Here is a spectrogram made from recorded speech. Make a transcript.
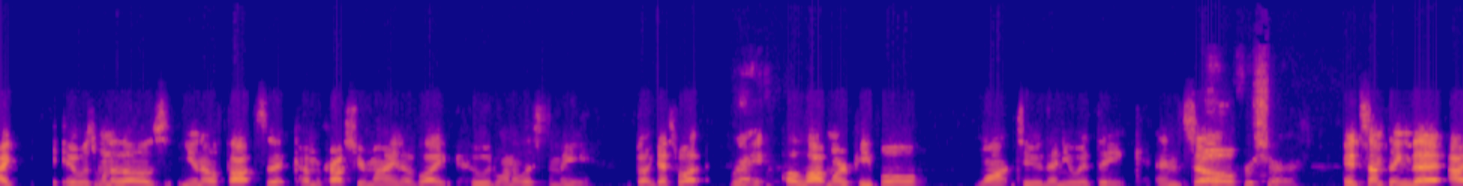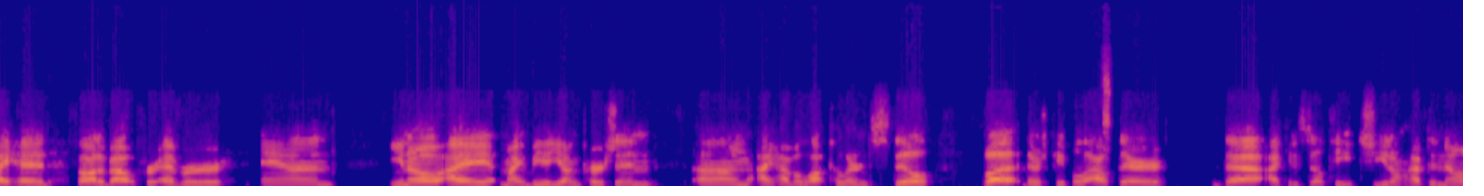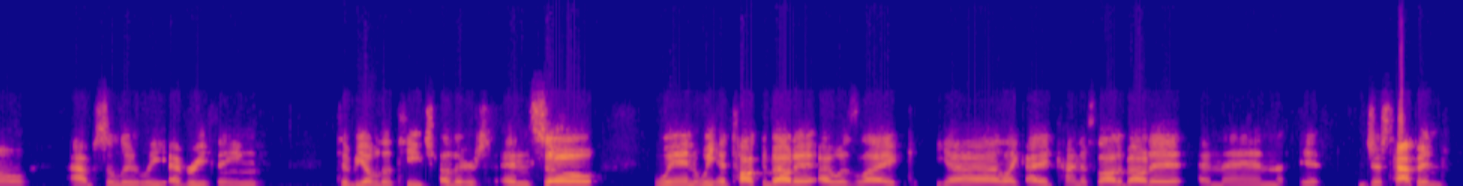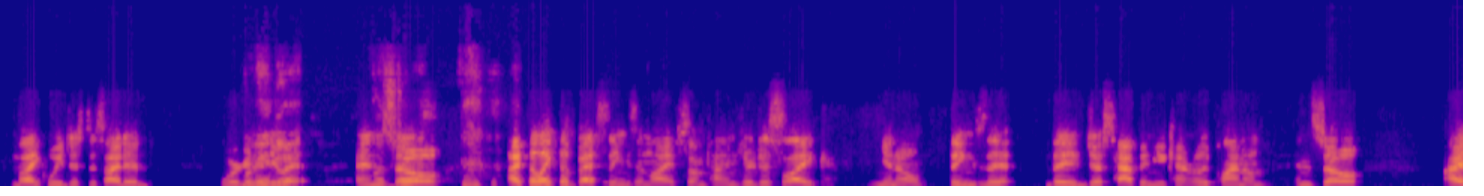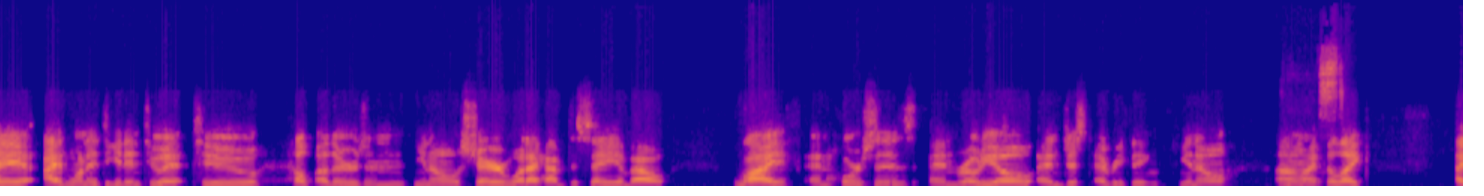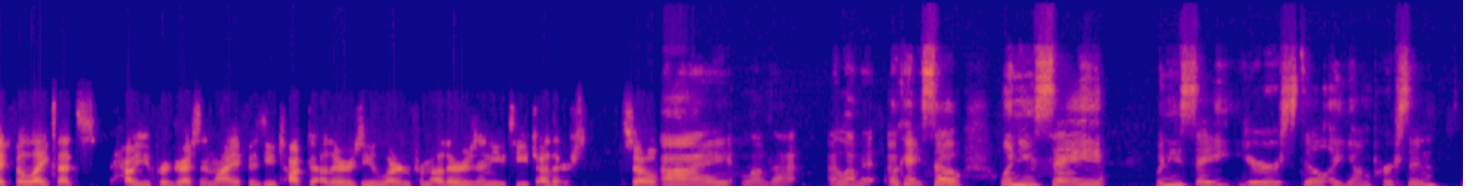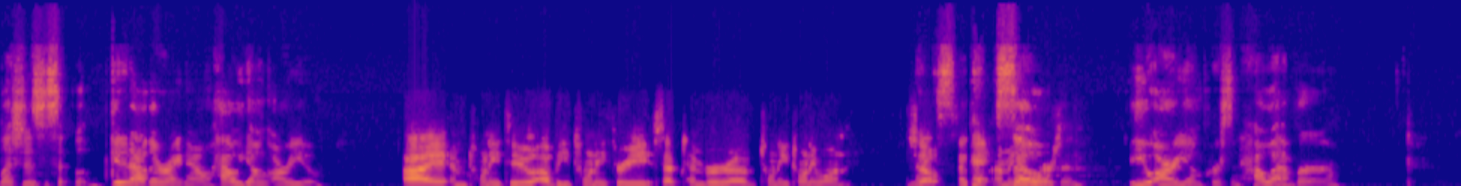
I it was one of those, you know, thoughts that come across your mind of like, who would want to listen to me? But guess what? Right. A lot more people want to than you would think. And oh, so for sure. it's something that I had thought about forever. And, you know, I might be a young person. Um, I have a lot to learn still, but there's people out there that I can still teach. You don't have to know absolutely everything to be able to teach others. And so when we had talked about it, I was like, yeah, like I had kind of thought about it. And then it just happened. Like we just decided we're We're going to do do it. it. And Let's so I feel like the best things in life sometimes are just like, you know, things that they just happen. You can't really plan them. And so I I had wanted to get into it to help others and, you know, share what I have to say about life and horses and rodeo and just everything, you know. Um, I feel like I feel like that's how you progress in life is you talk to others, you learn from others and you teach others. So I love that. I love it. Okay, so when you say when you say you're still a young person, let's just get it out there right now. How young are you? I am 22. I'll be 23 September of 2021. So Nice. okay, I'm a young so person. you are a young person. However,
